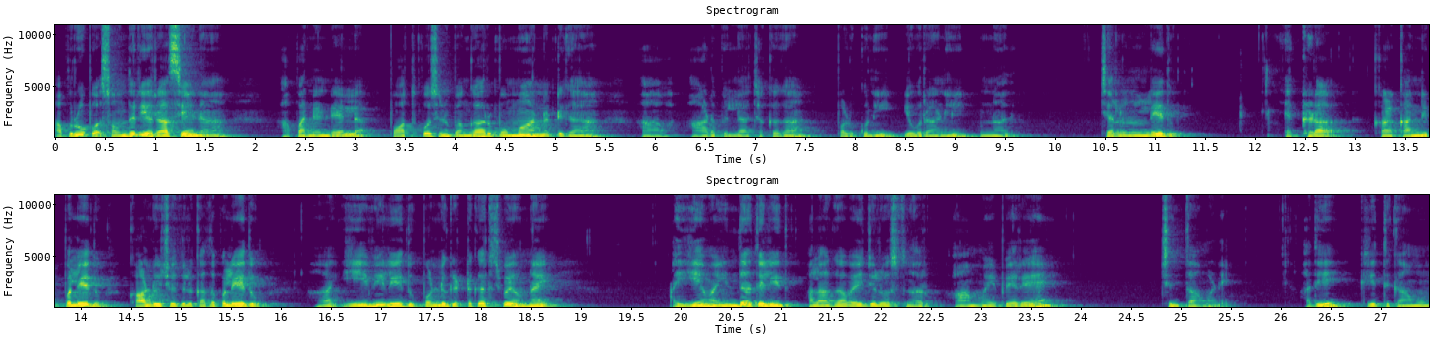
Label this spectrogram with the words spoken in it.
అపురూప సౌందర్య రాశి అయిన ఆ పన్నెండేళ్ళ పోతపోసిన బంగారు బొమ్మ అన్నట్టుగా ఆ ఆడపిల్ల చక్కగా పడుకుని యువరాణి ఉన్నది. చలనం లేదు. ఎక్కడ క- కన్నిప్పలేదు. కాళ్ళు చేతులు కదపలేదు. ఏమీ లేదు. పళ్ళు గిట్టకరిచిపోయి ఉన్నాయి. అయ్యేమైందా తెలియదు అలాగా వైద్యులు వస్తున్నారు. ఆ అమ్మాయి పేరే చింతామణి. అది కీర్తికామం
